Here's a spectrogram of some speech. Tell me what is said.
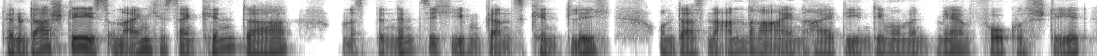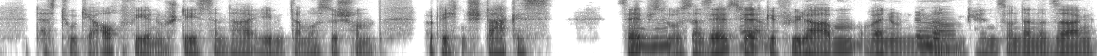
wenn du da stehst und eigentlich ist dein Kind da und es benimmt sich eben ganz kindlich und da ist eine andere Einheit, die in dem Moment mehr im Fokus steht, das tut ja auch weh. Und du stehst dann da eben, da musst du schon wirklich ein starkes Selbstbewusstsein, mhm. Selbstwertgefühl ja. haben, wenn du genau. niemanden kennst und dann sagen,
